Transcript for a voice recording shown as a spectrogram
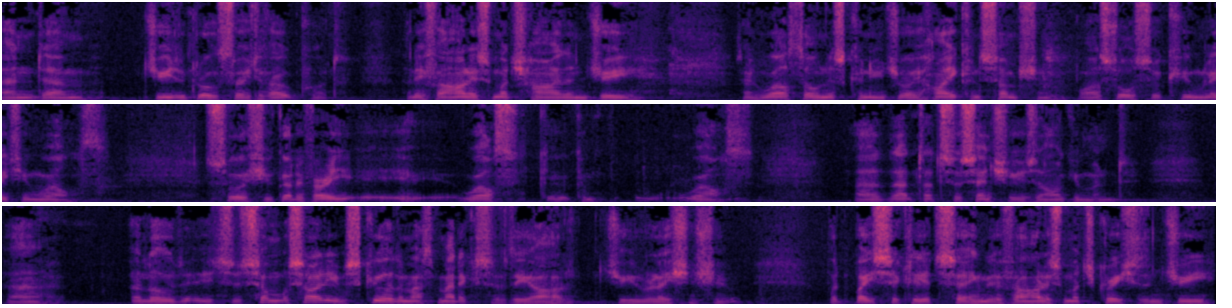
and um, G, the growth rate of output. And if R is much higher than G, then wealth owners can enjoy high consumption whilst also accumulating wealth. So if you've got a very uh, wealth, wealth uh, that, that's essentially his argument. Uh, although it's somewhat slightly obscure the mathematics of the RG relationship, but basically it's saying that if R is much greater than G,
